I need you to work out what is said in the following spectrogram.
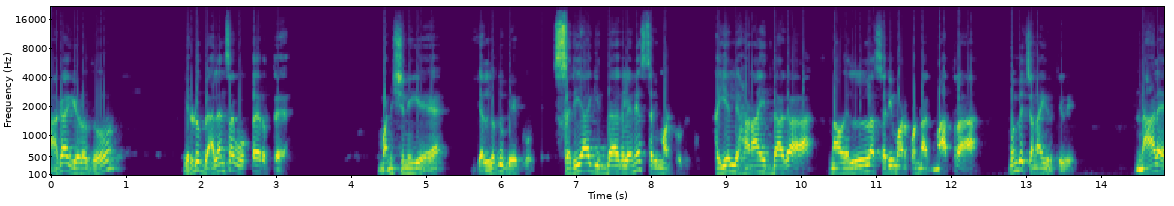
ಹಾಗಾಗಿ ಹೇಳೋದು, ಎರಡು ಬ್ಯಾಲೆನ್ಸ್ ಆಗಿ ಹೋಗ್ತಾ ಇರುತ್ತೆ. ಮನುಷ್ಯನಿಗೆ ಎಲ್ಲದೂ ಬೇಕು. ಸರಿಯಾಗಿದ್ದಾಗಲೇನೆ ಸರಿ ಮಾಡ್ಕೋಬೇಕು. ಕೈಯಲ್ಲಿ ಹಣ ಇದ್ದಾಗ ನಾವೆಲ್ಲ ಸರಿ ಮಾಡ್ಕೊಂಡಾಗ ಮಾತ್ರ ಮುಂದೆ ಚೆನ್ನಾಗಿರ್ತೀವಿ. ನಾಳೆ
